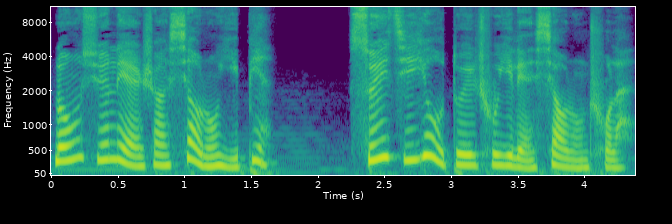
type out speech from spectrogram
龙寻脸上笑容一变，随即又堆出一脸笑容出来。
